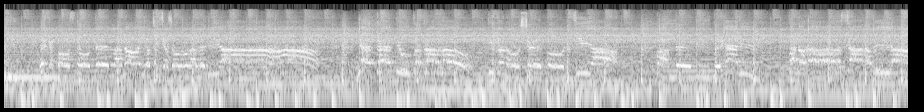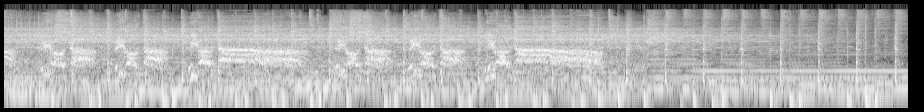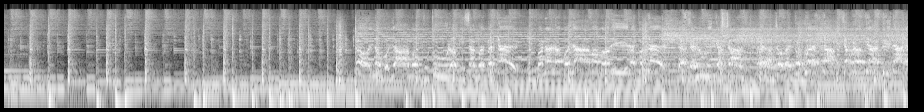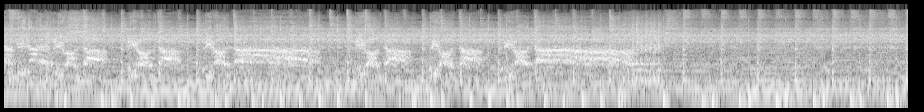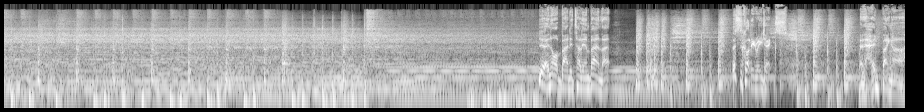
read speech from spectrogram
e che al posto della noia ci sia solo l'allegria. Niente più controllo, chi conosce poi la gioventù questa siamo pronti a gridare, a gridare Rivolta, rivolta. Yeah, not a bad Italian band, that. This is Cockney Rejects and Headbanger.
